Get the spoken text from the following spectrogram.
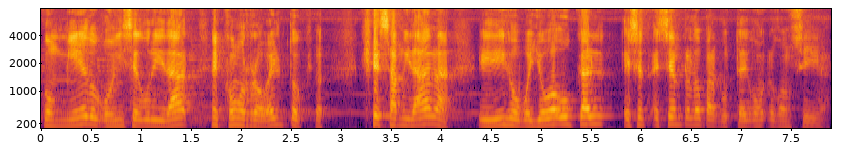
Con miedo, con inseguridad. Es como Roberto que, que esa mirada y dijo, pues yo voy a buscar ese, ese empleado para que usted lo consiga.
